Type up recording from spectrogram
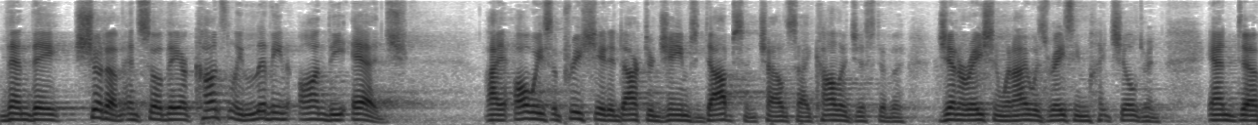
than they should have. And so they are constantly living on the edge. I always appreciated Dr. James Dobson, child psychologist of a generation when I was raising my children. And, uh,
